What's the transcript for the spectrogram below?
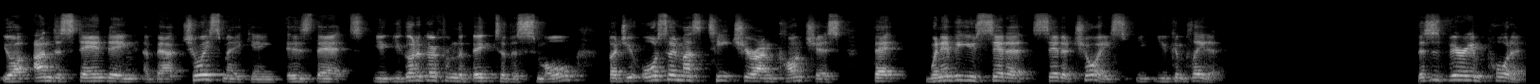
your understanding about choice making is that you, you got to go from the big to the small but you also must teach your unconscious that whenever you set a set a choice you, you complete it this is very important.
